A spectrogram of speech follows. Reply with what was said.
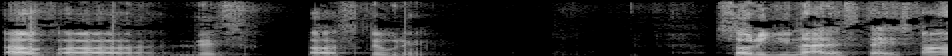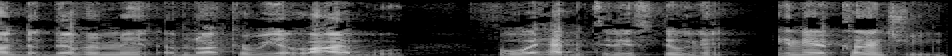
of uh, this uh, student. So the United States found the government of North Korea liable for what happened to this student in their country,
